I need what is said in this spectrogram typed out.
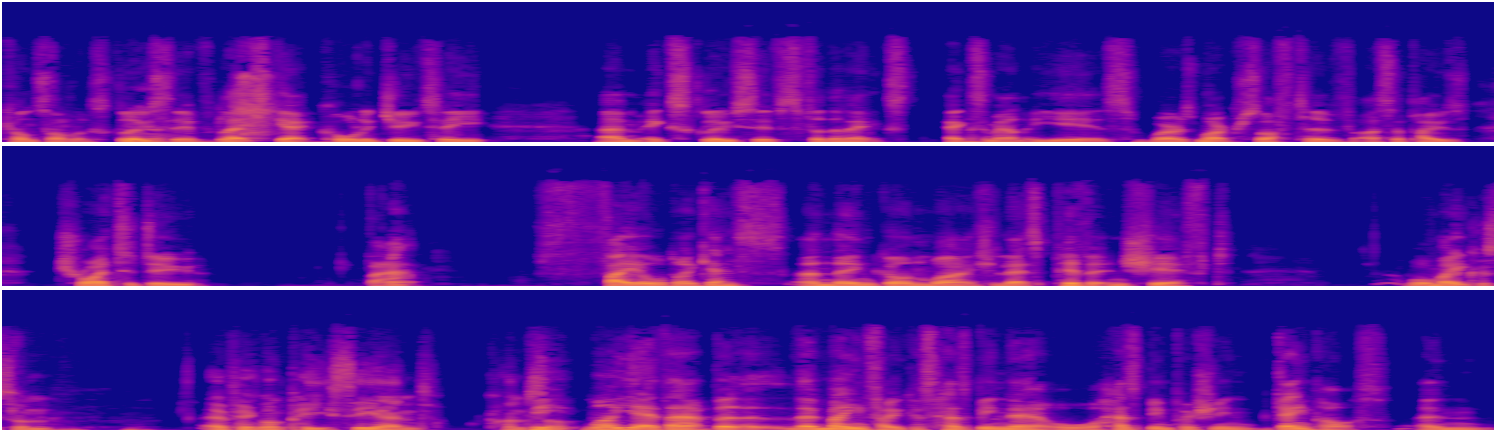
console exclusive. Let's get Call of Duty um, exclusives for the next X amount of years. Whereas Microsoft have, I suppose, tried to do that, failed, I guess, and then gone, well, actually, let's pivot and shift. We'll make focus on everything on PC and console. P- well, yeah, that, but their main focus has been now, or has been pushing Game Pass, and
